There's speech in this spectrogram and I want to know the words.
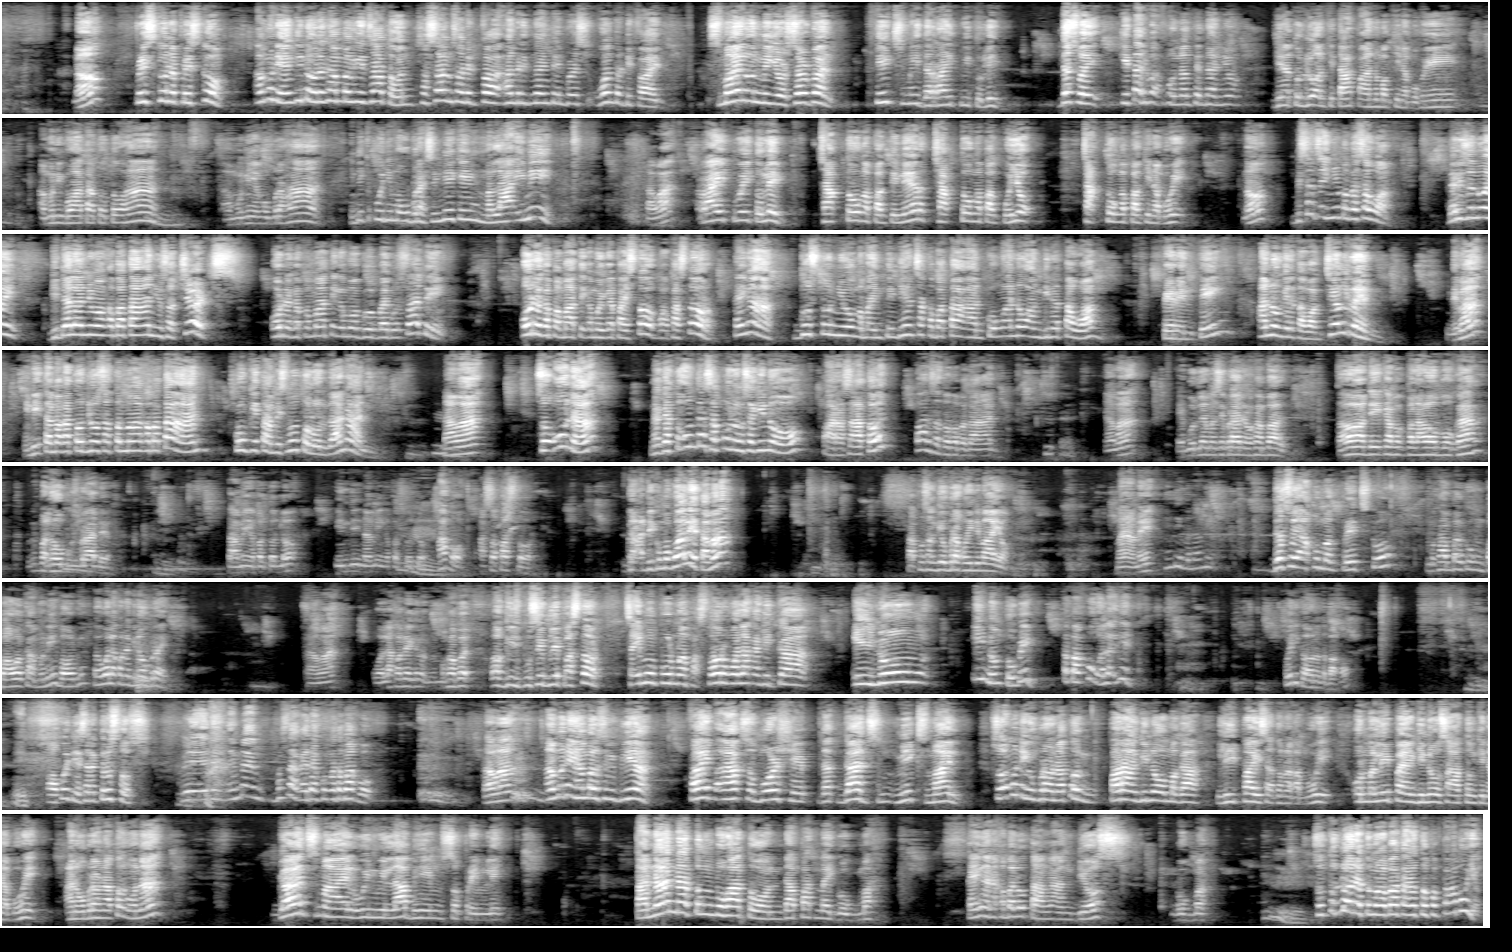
No? Presko na presko. Amo ni, ang Ginoo naghambal gid sa aton sa Psalm 119 verse 135. Smile on me, your servant. Teach me the right way to live. That's why, kita, di ba, kung nantindahan nyo, ginatudluan kita paano magkinabuhi. Amo ni buhata totoo, ha? Amo ni ang obraha. Hindi ka pwede maubra. Hindi kay malain eh. Tama? Right way to live. Tsakto nga pagtiner, tsakto nga pagpuyo, tsakto nga pagkinabuhi. No? Bisan sa inyo mag-asawa. The reason why, gidalan yung mga kabataan nyo sa church, or nagapamati ka mo Bible study, o nagapamati ka mo yung pastor, pastor. Kaya nga, gusto nyo nga maintindihan sa kabataan kung ano ang ginatawag parenting, ano ang ginatawag children. Di ba? Hindi ta makatudlo sa itong mga kabataan kung kita mismo tulunganan. Tama? So una, nagatuon ta sa pulong sa Ginoo para sa aton, para sa atong kabataan. Tama? E budlan man si brother makambal. To, di ka magpalahubog ha? Magpalahubog si brother. Tami nga pagtudlo? Hindi namin nga pagtudlo. Ako, as a pastor, grabe ko magwali, tama? Tapos ang giobra ko hindi mayo. Manami? Hindi, manami. That's why ako mag-preach ko, maghambal kong bawal ka mo ni, bawal ka. Wala ko na ginobra eh. Tama? Wala ko na ginobra. Maghambal, wag posible pastor. Sa imong purma pastor, wala ka gid ka inom, inom tubig. Tabako, wala gid. Pwede ka ano tabako? Oh, pwede. Sa nagtrustos. Eh, eh, eh, Basta, kaya ko tabako. Tama? Amo ni hambal sa Biblia. Five acts of worship that God makes smile. So amo ni umbraw naton para ang Ginoo magalipay sa aton nakabuhi or malipay ang Ginoo sa aton kinabuhi. Ano umbraw naton una? God smile when we love him supremely. Tanan natong buhaton dapat may gugma. Kaya nga nakabaluta nga ang Dios gugma. So tudloan na itong mga bata na ito pagpangamuyo.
